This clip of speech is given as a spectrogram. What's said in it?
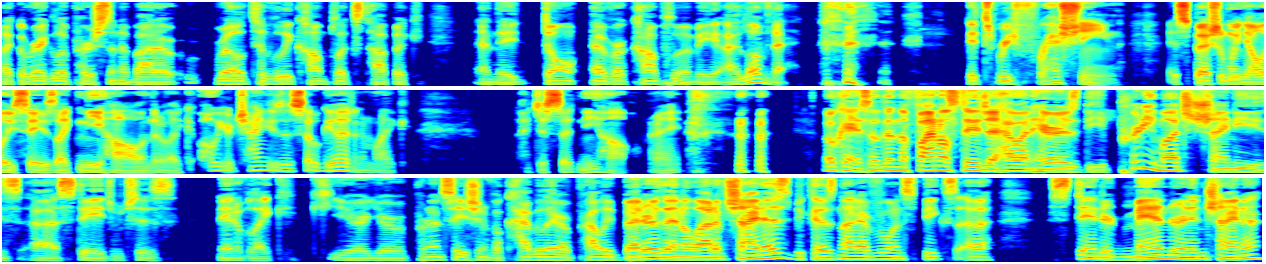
like a regular person about a relatively complex topic, and they don't ever compliment me. I love that. it's refreshing, especially when all you say is like ni hao, and they're like, "Oh, your Chinese is so good," and I'm like, "I just said ni hao, right?" okay, so then the final stage I have on here is the pretty much Chinese uh, stage, which is native like your your pronunciation vocabulary are probably better than a lot of China's because not everyone speaks uh, standard Mandarin in China.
